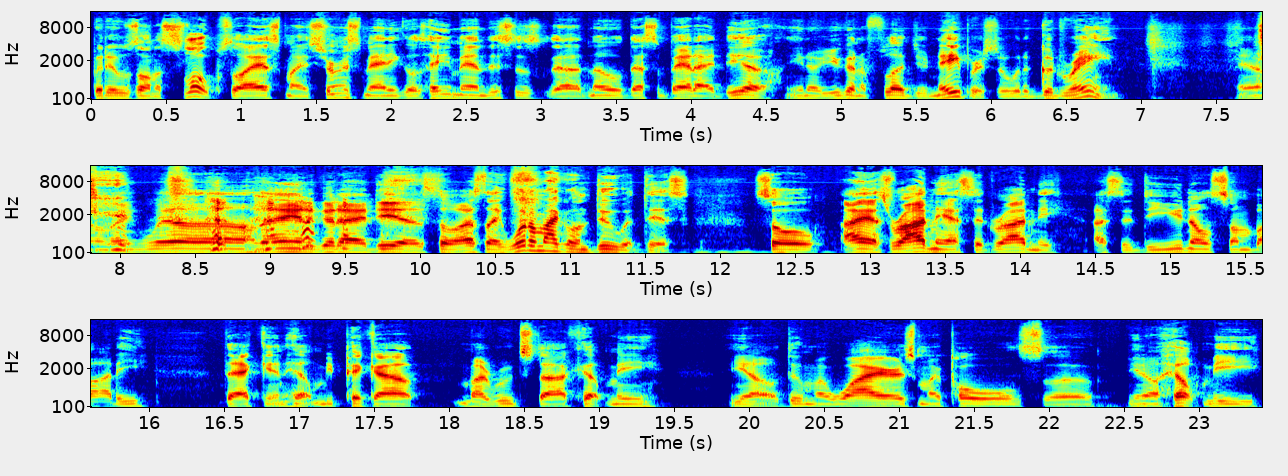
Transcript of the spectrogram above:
but it was on a slope. So I asked my insurance man. He goes, "Hey, man, this is uh, no, that's a bad idea. You know, you're going to flood your neighbors with a good rain." And I'm like, "Well, that ain't a good idea." So I was like, "What am I going to do with this?" So I asked Rodney. I said, "Rodney, I said, do you know somebody that can help me pick out my rootstock? Help me." you know, do my wires, my poles, uh, you know, help me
